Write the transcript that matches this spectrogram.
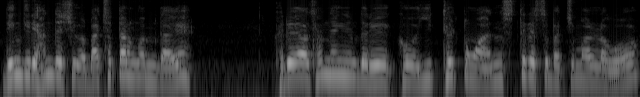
냉길이 한 대씩을 맞췄다는 겁니다. 예? 그래야 선생님들이 그 이틀 동안 스트레스 받지 말라고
